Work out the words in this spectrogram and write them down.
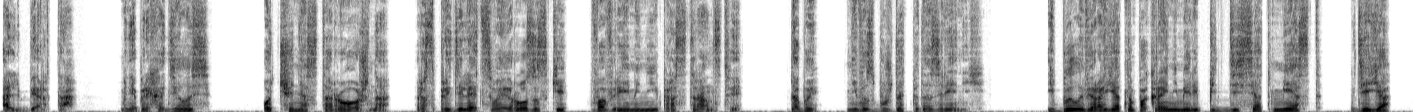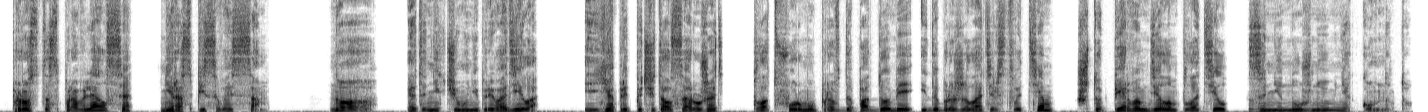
Альберта. Мне приходилось очень осторожно распределять свои розыски во времени и пространстве, дабы не возбуждать подозрений. И было, вероятно, по крайней мере 50 мест, где я просто справлялся не расписываясь сам. Но это ни к чему не приводило, и я предпочитал сооружать платформу правдоподобия и доброжелательства тем, что первым делом платил за ненужную мне комнату.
